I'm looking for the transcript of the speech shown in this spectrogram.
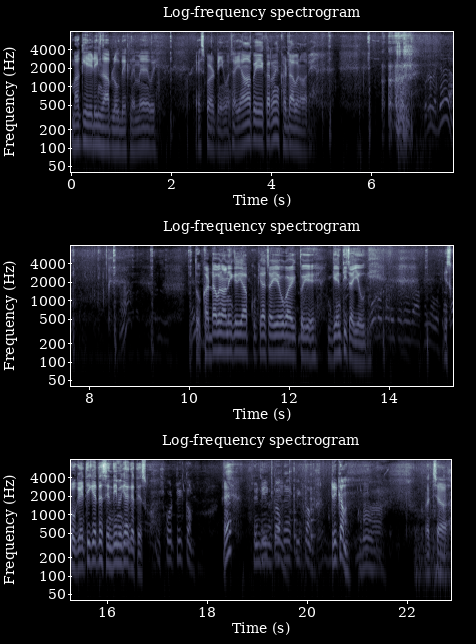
बाकी रीडिंग्स आप लोग देख लें, मैं वही एक्सपर्ट नहीं हूँ। अच्छा यहाँ पे ये कर रहे हैं, खड्डा बना रहे हैं। तो खड्डा बनाने के लिए आपको क्या चाहिए होगा? एक तो ये गेंती चाहिए होगी। इसको गेंती कहते हैं सिंधी में क्या कहते हैं इसको? इसको ट्रिकम। है? ट्रिकम। ट्रिकम। अच्छा।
